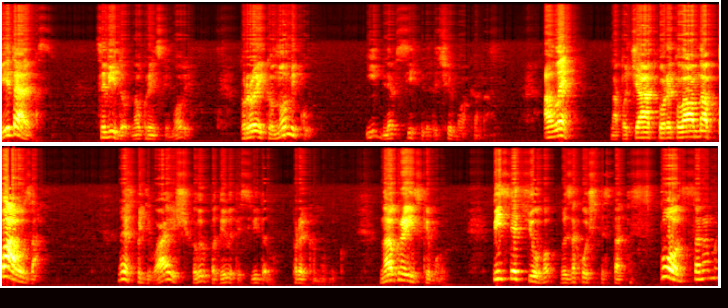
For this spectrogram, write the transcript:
Вітаю вас! Це відео на українській мові про економіку і для всіх глядачів мого каналу. Але на початку рекламна пауза! Ну, я сподіваюся, що коли ви подивитесь відео про економіку на українській мові, після цього ви захочете стати спонсорами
